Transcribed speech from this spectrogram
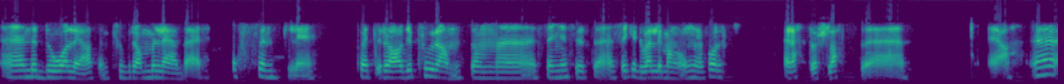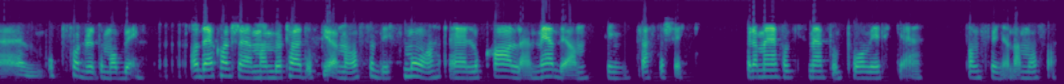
det er dårlig at en programleder offentlig på et radioprogram som sendes ut til sikkert veldig mange unge folk, rett og slett ja, oppfordre til mobbing. Og det er kanskje man bør ta et oppgjør med også de små eh, lokale mediene sin presseskikk. For de er faktisk med på å påvirke samfunnet, dem også.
